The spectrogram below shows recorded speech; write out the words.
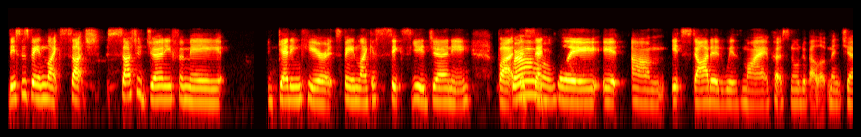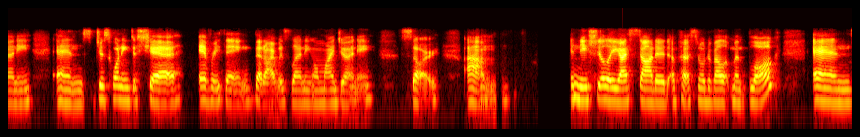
this has been like such such a journey for me getting here it's been like a six year journey but wow. essentially it um it started with my personal development journey and just wanting to share everything that i was learning on my journey so um initially i started a personal development blog and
